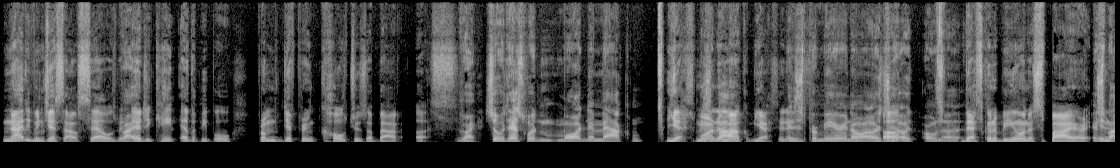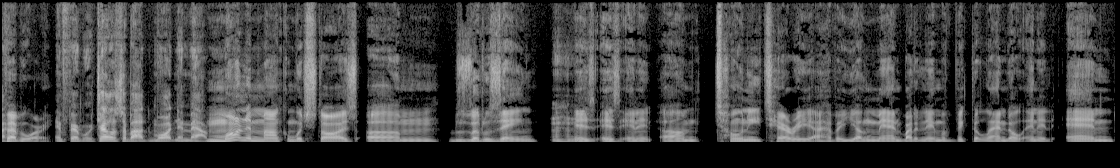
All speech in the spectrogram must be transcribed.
not even just ourselves, but Right. educate other people from different cultures about us. Right. So that's what Martin and Malcolm Yes, Martin and Malcolm. Yes, it is is. premiering on Uh, on uh, That's going to be on Aspire, in February. in February. Tell us about Martin and Malcolm. Martin and Malcolm, which stars um, Little Zane, Mhm. is is in it. Um, Tony Terry, I have a young man by the name of Victor Lando in it, and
